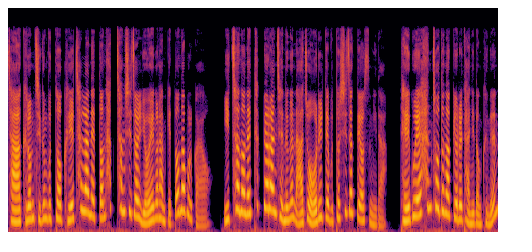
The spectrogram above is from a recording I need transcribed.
자, 그럼 지금부터 그의 찬란했던 학창 시절 여행을 함께 떠나볼까요? 이찬원의 특별한 재능은 아주 어릴 때부터 시작되었습니다. 대구의 한 초등학교를 다니던 그는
